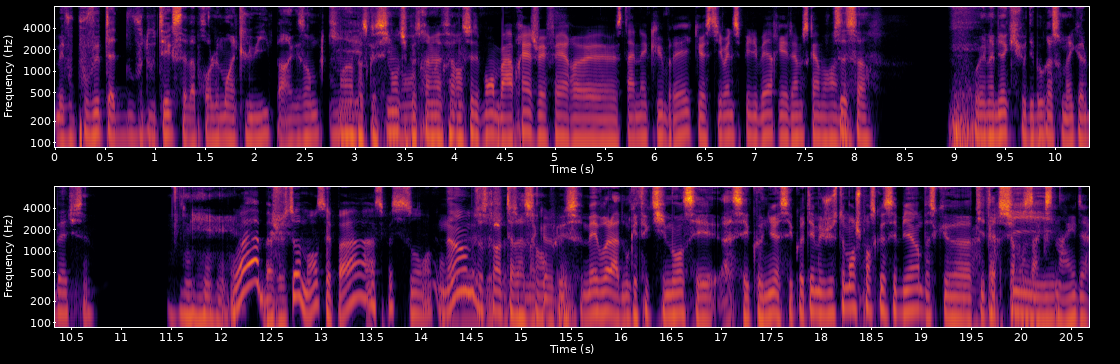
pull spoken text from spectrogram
mais vous pouvez peut-être vous douter que ça va probablement être lui, par exemple. Qui Ouais, parce que sinon tu peux très bien faire ensuite. Bon, bah après je vais faire euh, Stanley Kubrick, Steven Spielberg et James Cameron. C'est ça. Ouais, il y en a bien qui font des bouquins sur Michael Bay, tu sais. Ouais, bah justement, c'est pas, c'est pas si souvent. Non, mais ce serait intéressant en plus. Mais voilà, donc effectivement, c'est assez connu à ses côtés. Mais justement, je pense que c'est bien parce que euh, petit à petit, Zack Snyder.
